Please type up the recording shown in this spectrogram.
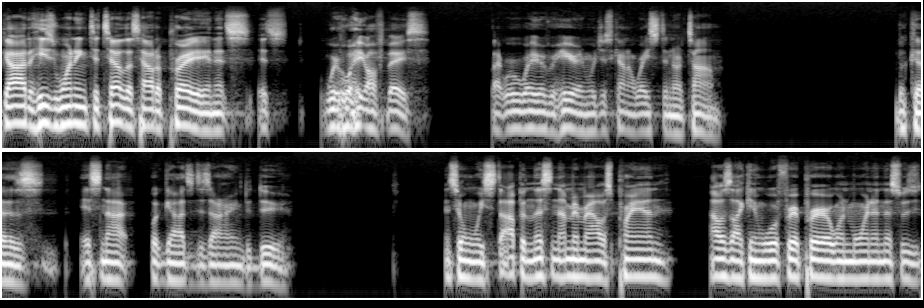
God, He's wanting to tell us how to pray, and it's it's we're way off base. Like we're way over here and we're just kind of wasting our time. Because it's not what God's desiring to do. And so when we stop and listen, I remember I was praying, I was like in warfare prayer one morning. This was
